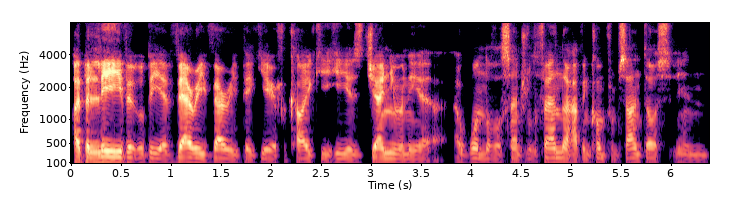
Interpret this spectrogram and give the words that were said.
I believe it will be a very, very big year for Kaiky. He is genuinely a, a wonderful central defender, having come from Santos in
